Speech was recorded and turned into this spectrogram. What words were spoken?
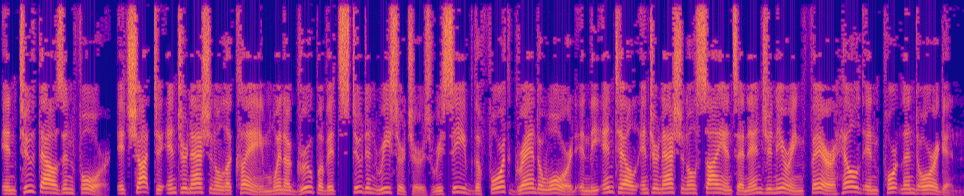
In 2004, it shot to international acclaim when a group of its student researchers received the fourth Grand Award in the Intel International Science and Engineering Fair held in Portland, Oregon.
